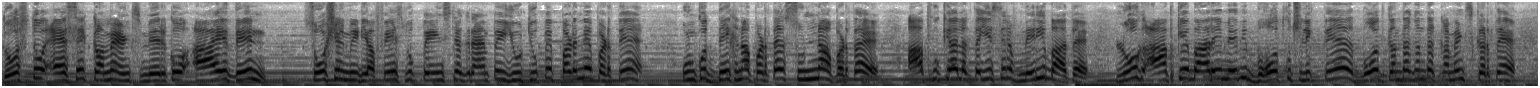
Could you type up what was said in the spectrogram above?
दोस्तों ऐसे कमेंट्स मेरे को आए दिन सोशल मीडिया फेसबुक पे इंस्टाग्राम पे यूट्यूब पे पढ़ने पड़ते हैं। उनको देखना पड़ता है, सुनना पड़ता है। आपको क्या लगता है, ये सिर्फ़ मेरी बात है? लोग आपके बारे में भी बहुत कुछ लिखते हैं, बहुत गंदा गंदा कमेंट्स करते हैं।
